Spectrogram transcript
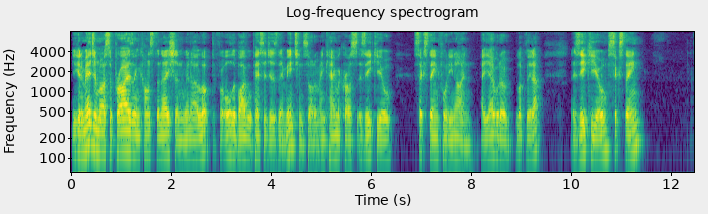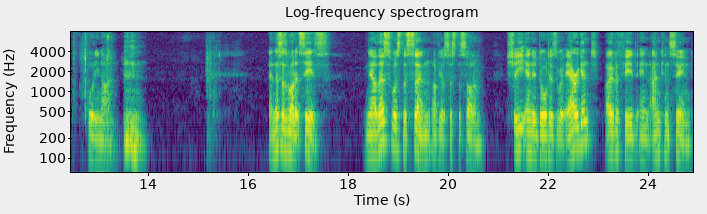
you can imagine my surprise and consternation when I looked for all the Bible passages that mention Sodom and came across Ezekiel 16:49. Are you able to look that up? Ezekiel 16:49. and this is what it says. Now this was the sin of your sister Sodom. She and her daughters were arrogant, overfed, and unconcerned.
